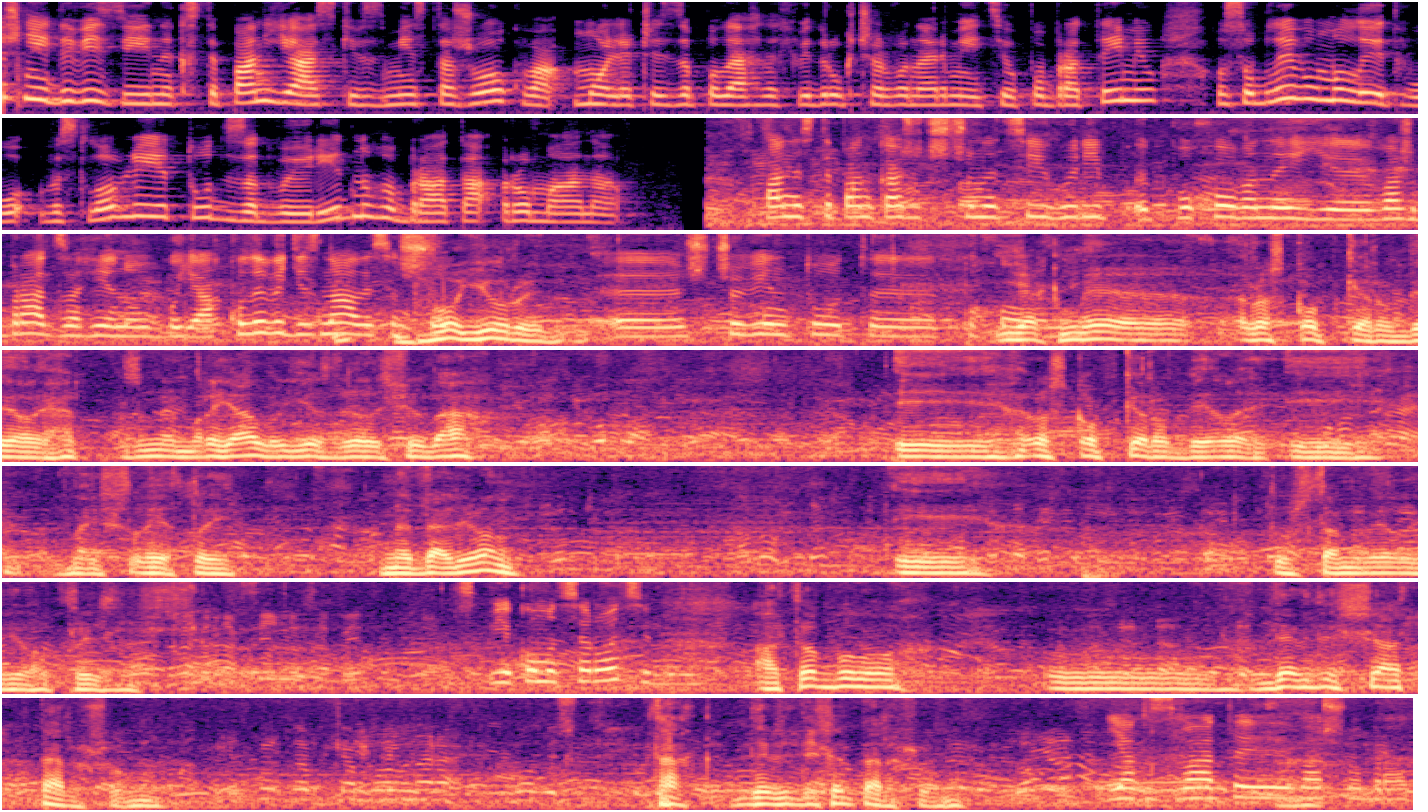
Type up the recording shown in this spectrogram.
Колишній дивізійник Степан Яськів з міста Жовква, молячись за полеглих від рук червоноармійців побратимів, особливу молитву висловлює тут за двоюрідного брата Романа. Пане Степан кажуть, що на цій горі похований е, ваш брат загинув у боях. Коли ви дізналися, Двоюрий, е, що він тут е, як ми розкопки робили з меморіалу, їздили сюди і розкопки робили, і знайшли той медальйон і встановили його прізвище. в якому це році був? А то було у 91-му. Так, 91-му. Як звати вашого брата?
